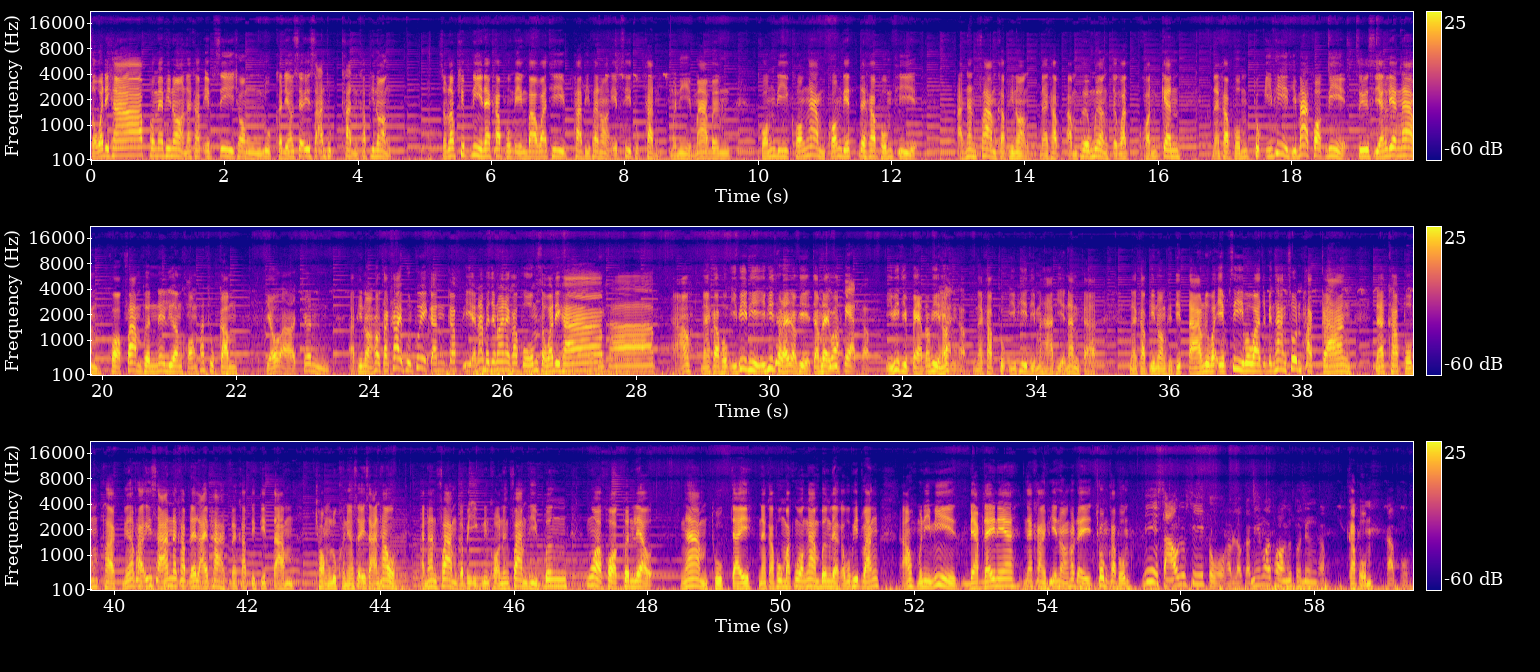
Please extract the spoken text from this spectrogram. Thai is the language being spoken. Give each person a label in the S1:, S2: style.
S1: สวัสดีครับพ่อแม่พี่น้องนะครับ FC ช่องลูกขเดียวเซลอีสานทุกท่านครับพี่น้องสำหรับคลิปนี้นะครับผมเองบาวว่าที่พาพี่พี่น้อง FC ทุกท่านมื่อนี้มาเบิงของดีของงามของเด็ดนะครับผมที่อันนั่นฟาร์มครับพี่น้องนะครับอำเภอเมืองจังหวัดขอนแก่นนะครับผมทุกอีพีที่มาคอกนี่ซื้อเสียงเรียงน้ำคอกฟาร์มเพิ่นในเรื่องของพันธุกรรม เดี๋ยวอ่าเชิญอ่าพี่น้องเข้าทักทายพูดคุยกันกับพี่อันนั้นเพชรน้อยนะครับผมสวัสดีครั
S2: ครับบครับ
S1: เอานะครับผมอีพีนี่อีพีเท่าไหร่หรอพี่จำได้ว่า
S2: แปดครับ
S1: อีพีที่แปดเนาะพี่เนาะ
S2: แม่ครับ
S1: นะครับทุกอีพีที่มาหาพี่นั่นกะนะครับพี่น้องที่ติดตามหรือว่า FC บ่ว่าจะเป็นทางโซนภาคกลางนะครับผมภาคเหนือภาคอีสานนะครับหลายๆภาคนะครับติดติดตามช่องลูกขาวเหนียวเสยอีสานเฮาอันนั้นฟาร์มก็เป็นอีกหนึ่งของหนึ่งฟาร์มที่เบิ้งง่วขอกเพิ่นแล้วงามถูกใจนะครับผู้มักง่วงามเบิ้งแล้วกับผู้ผิดหวัง เอามื้อนี้มีแบบใดเนี่ยนะครับให้พี่น้องเฮาได้ชมครับผม
S2: มีสาวอยู่สี่ตัวครับแล้วก็มีง้อทองอยู่ตัวหนึ่งครับ
S1: ครับผม
S2: ครับผม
